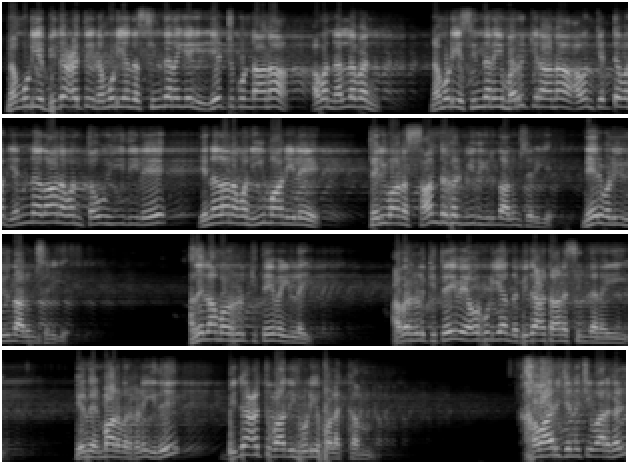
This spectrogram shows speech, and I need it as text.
நம்முடைய பிதஅத்தை நம்முடைய அந்த சிந்தனையை ஏற்றுக்கொண்டானா? அவன் நல்லவன். நம்முடைய சிந்தனையை மறுக்கிறானா? அவன் கெட்டவன். என்னதான் அவன் தௌஹீதிலே என்னதான் அவன் ஈமானிலே தெளிவான சான்றுகள் மீது இருந்தாலும் சரியே நேர்வழியில் இருந்தாலும் சரியே. அதெல்லாம் அவர்களுக்கு தேவையில்லை. அவர்களுக்கு தேவை அவர்களுடைய அந்த பிதாத்தான சிந்தனை. எனவே இது பிதாத்துவாதிகளுடைய பழக்கம். ஹவாரிஜ் என்ன செய்வார்கள்?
